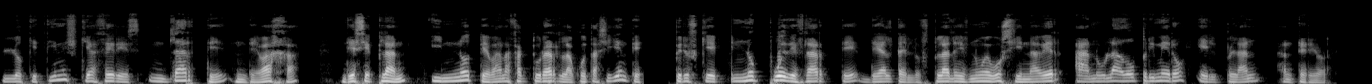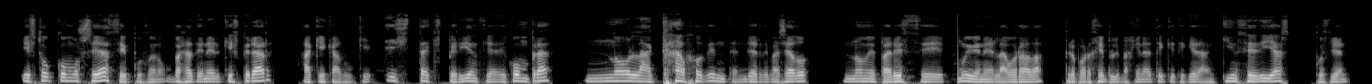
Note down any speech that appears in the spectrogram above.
lo que tienes que hacer es darte de baja de ese plan y no te van a facturar la cuota siguiente. Pero es que no puedes darte de alta en los planes nuevos sin haber anulado primero el plan anterior. ¿Esto cómo se hace? Pues bueno, vas a tener que esperar a que caduque. Esta experiencia de compra no la acabo de entender demasiado, no me parece muy bien elaborada, pero por ejemplo, imagínate que te quedan 15 días, pues bien,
